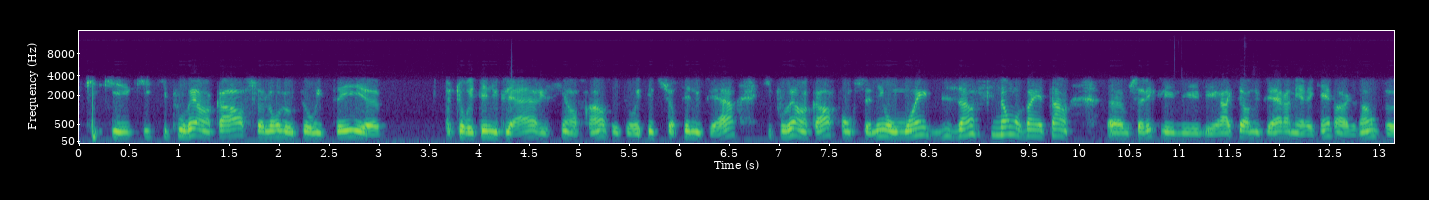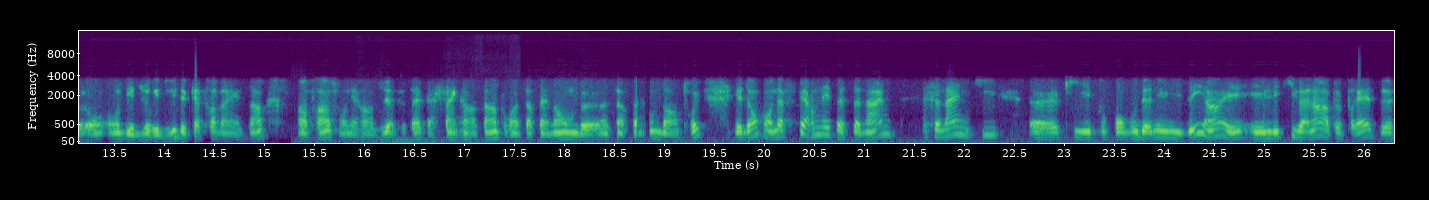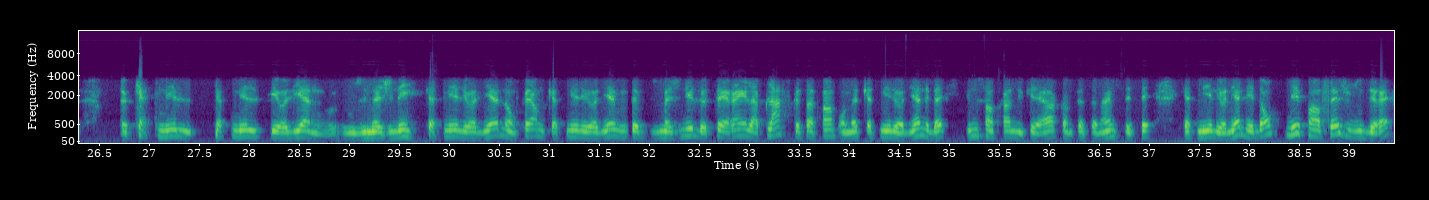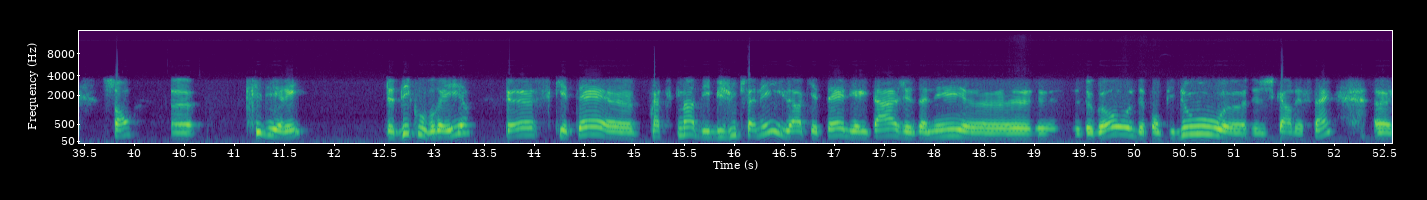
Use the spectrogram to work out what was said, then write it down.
qui, qui, pouvait encore, selon l'autorité euh, autorité nucléaire ici en France, autorité de sûreté nucléaire, qui pouvait encore fonctionner au moins 10 ans, sinon 20 ans. Euh, vous savez que les, les, les, réacteurs nucléaires américains, par exemple, ont, ont, des durées de vie de 80 ans. En France, on est rendu à peut-être à 50 ans pour un certain nombre, nombre d'entre eux. Et donc, on a fermé Fessenheim. Fessenheim qui, euh, qui pour, vous donner une idée, hein, est, l'équivalent à peu près de de 4000, 4000 éoliennes. Vous, imaginez 4000 éoliennes, on ferme 4000 éoliennes, vous imaginez le terrain, la place que ça prend pour mettre 4000 éoliennes, eh bien, une centrale nucléaire comme semaine, c'était 4000 éoliennes. Et donc, les Français, je vous dirais, sont euh, sidérés de découvrir que ce qui était euh, pratiquement des bijoux de famille, là, qui était l'héritage des années euh, de, de, Gaulle, de Pompidou, euh, de Giscard d'Estaing,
